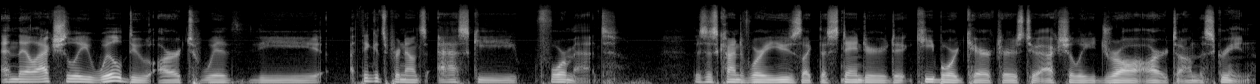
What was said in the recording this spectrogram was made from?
and they'll actually will do art with the I think it's pronounced ASCII format. This is kind of where you use like the standard keyboard characters to actually draw art on the screen.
